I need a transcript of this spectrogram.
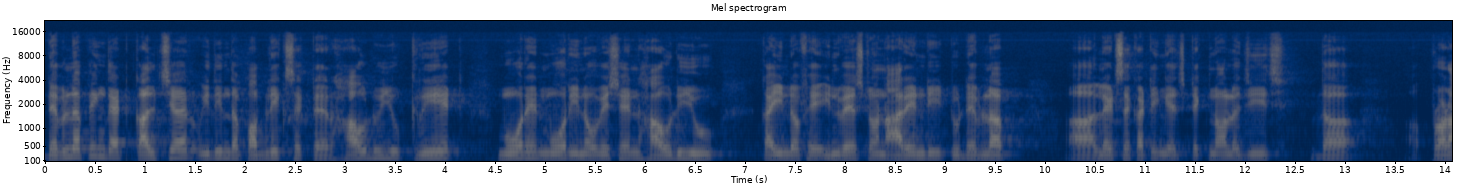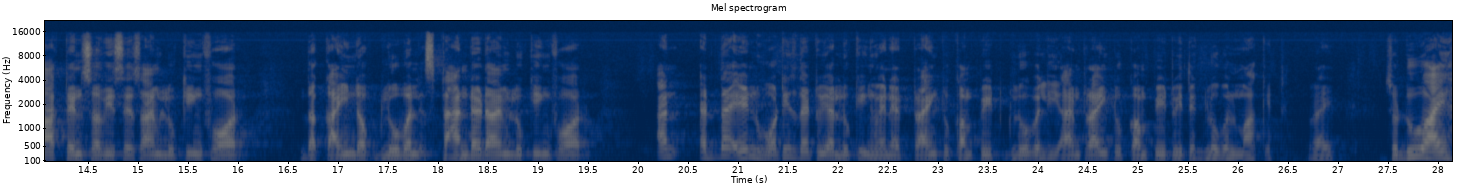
developing that culture within the public sector, how do you create more and more innovation? How do you kind of uh, invest on R&D to develop, uh, let's say, cutting edge technologies, the uh, product and services I'm looking for, the kind of global standard I'm looking for, and at the end, what is that we are looking when we are trying to compete globally? I am trying to compete with a global market, right? So do I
